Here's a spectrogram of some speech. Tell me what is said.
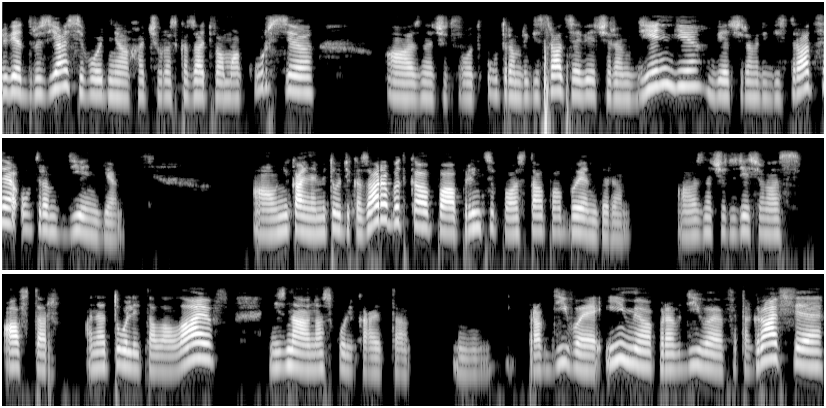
Привет, друзья! Сегодня хочу рассказать вам о курсе. А, значит, вот утром регистрация, вечером деньги, вечером регистрация, утром деньги. А, уникальная методика заработка по принципу Остапа Бендера. А, значит, здесь у нас автор Анатолий Талалаев. Не знаю, насколько это правдивое имя, правдивая фотография.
